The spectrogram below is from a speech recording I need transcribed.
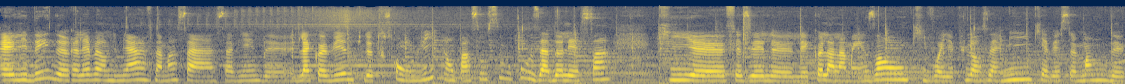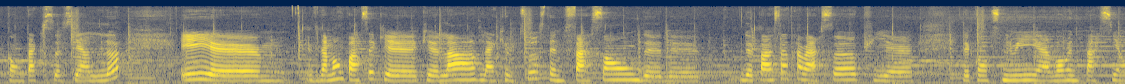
Euh, l'idée de Relève en lumière, évidemment, ça, vient de, la COVID puis de tout ce qu'on vit. On pensait aussi beaucoup aux adolescents qui faisaient l'école à la maison, qui ne voyaient plus leurs amis, qui avaient ce manque de contact social-là. Et euh, évidemment, on pensait que, l'art, la culture, c'était une façon de, passer à travers ça, puis euh, de continuer à avoir une passion.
